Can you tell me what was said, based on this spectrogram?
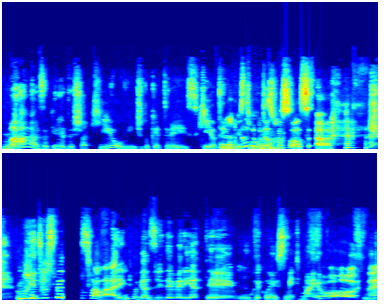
Mas eu queria deixar aqui, ouvinte do Q3, que eu tenho visto muitas pessoas. Uh, muitas pessoas falarem que o Gasly deveria ter um reconhecimento maior, né?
